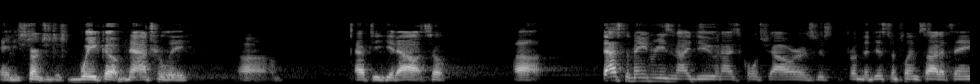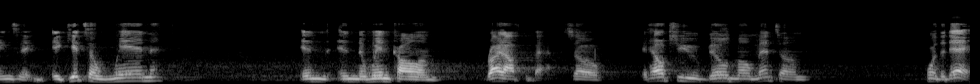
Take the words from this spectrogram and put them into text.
And you start to just wake up naturally um, after you get out. So uh, that's the main reason I do an ice cold shower is just from the discipline side of things. It, it gets a win in in the win column right off the bat. So it helps you build momentum for the day.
